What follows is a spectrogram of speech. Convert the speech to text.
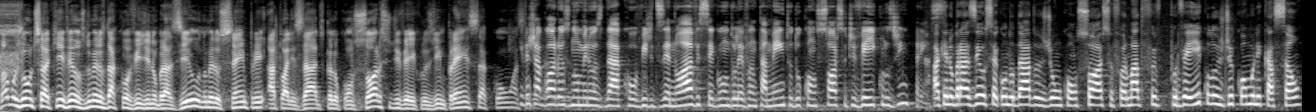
Vamos juntos aqui ver os números da Covid no Brasil, números sempre atualizados pelo consórcio de veículos de imprensa com a. E veja agora os números da Covid-19, segundo o levantamento do consórcio de veículos de imprensa. Aqui no Brasil, segundo dados de um consórcio formado por veículos de comunicação.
